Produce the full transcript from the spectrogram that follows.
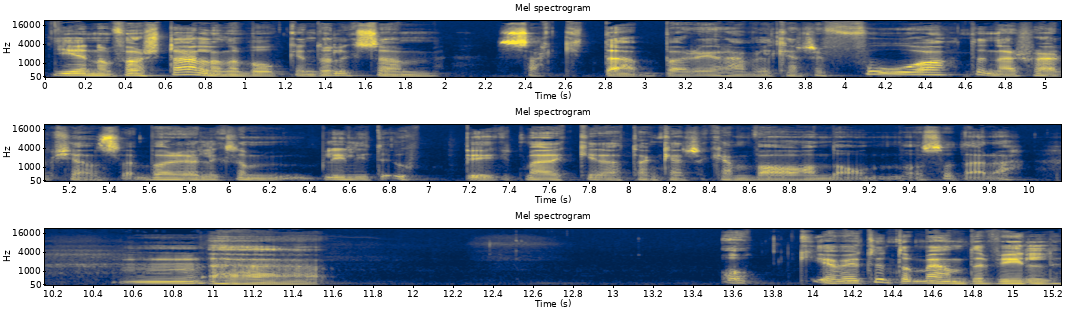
genom första halvan av boken då liksom sakta börjar han väl kanske få den här självkänslan. Börjar liksom bli lite uppbyggd, märker att han kanske kan vara någon och sådär. Eh, och jag vet inte om Ende vill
